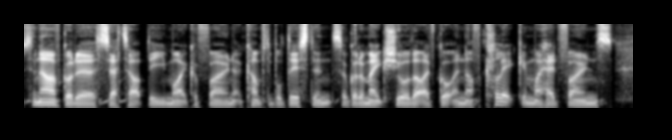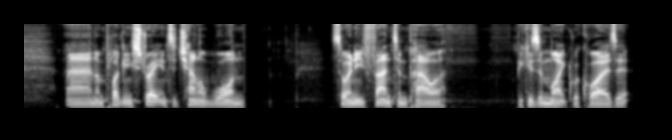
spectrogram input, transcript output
So now I've got to set up the microphone at a comfortable distance. I've got to make sure that I've got enough click in my headphones and I'm plugging straight into channel 1 so I need phantom power because the mic requires it.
